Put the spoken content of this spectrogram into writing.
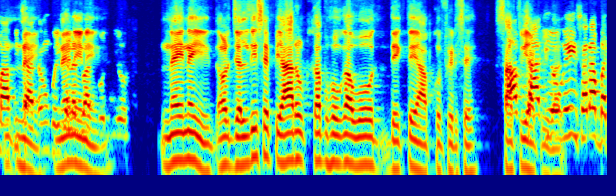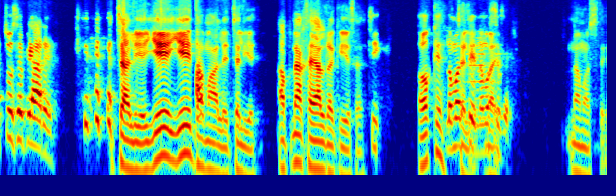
माफ़ी चाहता हूँ कोई गलत बात। बोलती हो। नहीं नहीं और जल्दी से प्यार कब होगा वो देखते हैं आपको फिर से सातवीं आठवीं हो गई सर आप बच्चों से प्यार है। चलिए ये ये धमाल है चलिए अपना ख्याल रखिए सर। ठीक। ओके नमस्ते नमस्ते सर। नमस्ते।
